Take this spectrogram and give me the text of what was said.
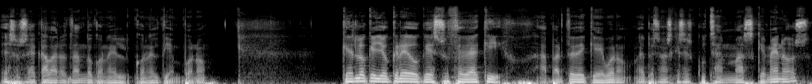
eso se acaba notando con el, con el tiempo, ¿no? ¿Qué es lo que yo creo que sucede aquí? Aparte de que, bueno, hay personas que se escuchan más que menos,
